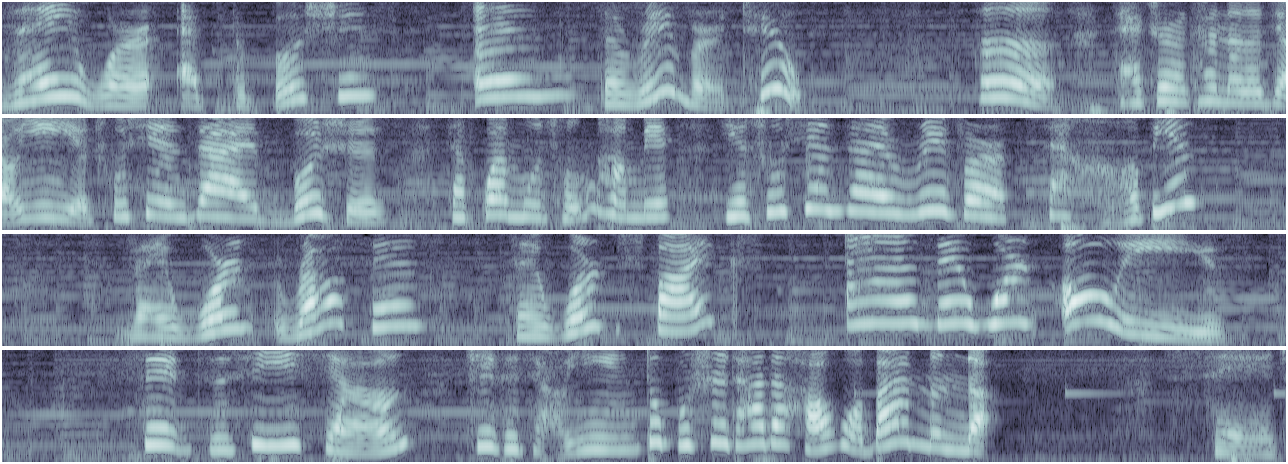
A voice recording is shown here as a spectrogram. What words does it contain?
They were at the bushes and the river too. 嗯，在这儿看到的脚印也出现在 bushes，在灌木丛旁边，也出现在 river，在河边。They weren't Ross's, they weren't Spike's, and they weren't Ollie's. Sid 仔细一想，这个脚印都不是他的好伙伴们的。Sid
